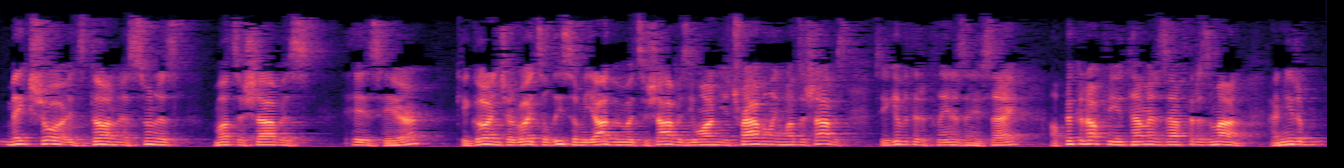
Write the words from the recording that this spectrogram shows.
make sure it's done as soon as Matzah Shabbos is here. Kigoin sharoitz alisa miyad b'Matzah Shabbos. You want you're traveling Matzah Shabbos, so you give it to the cleaners and you say, "I'll pick it up for you ten minutes after the zman. I need it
